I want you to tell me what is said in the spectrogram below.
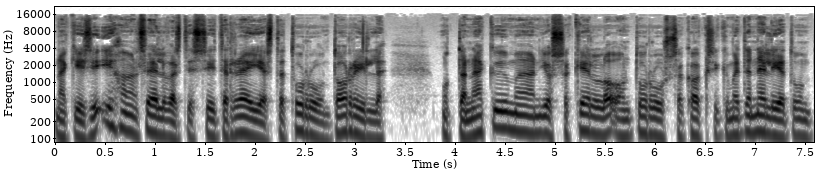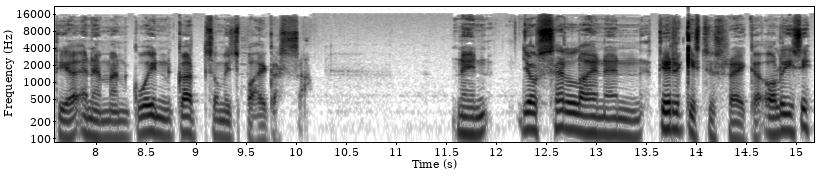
näkisi ihan selvästi siitä reiästä Turun torille, mutta näkymään, jossa kello on Turussa 24 tuntia enemmän kuin katsomispaikassa. Niin jos sellainen tirkistysreikä olisi,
